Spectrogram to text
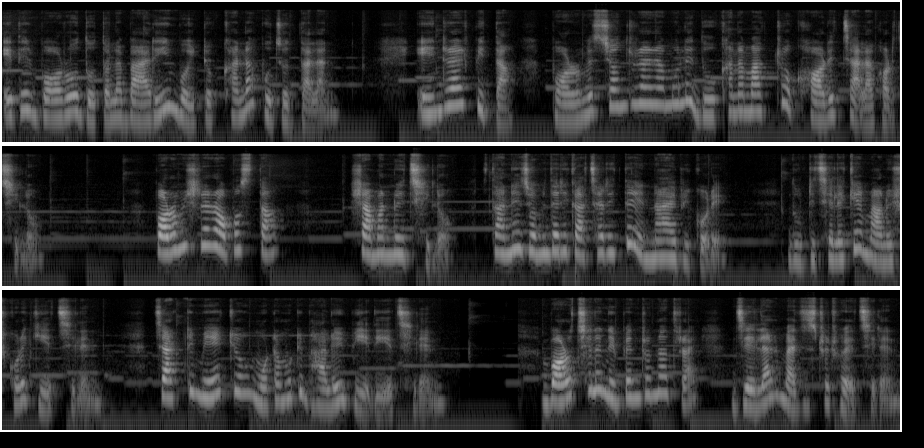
এদের বড় দোতলা বাড়ি, বৈঠকখানা, পুজোর দালান। এন রায়ের পিতা পরমেশচন্দ্র রায়ের আমলে দুখানা মাত্র খড়ের চালাঘর ছিল। পরমেশ রায়ের অবস্থা সামান্যই ছিল। স্থানীয় জমিদারি কাছারিতে নায়েবি করে দুটি ছেলেকে মানুষ করে গিয়েছিলেন। চারটি মেয়েকেও মোটামুটি ভালোই বিয়ে দিয়েছিলেন। বড় ছেলে নৃপেন্দ্রনাথ রায় জেলার ম্যাজিস্ট্রেট হয়েছিলেন।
